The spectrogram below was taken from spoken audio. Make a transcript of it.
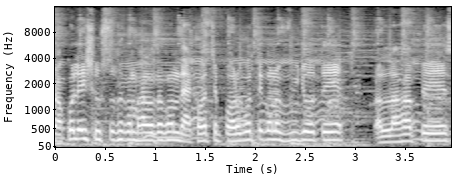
সকলেই সুস্থ থাকুন, ভালো থাকুন, দেখা হচ্ছে পরবর্তী কোনো ভিডিওতে আল্লাহ হাফেজ।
